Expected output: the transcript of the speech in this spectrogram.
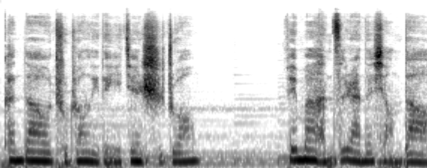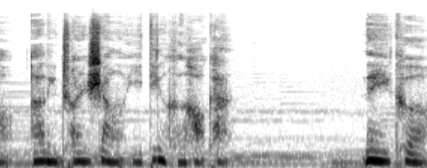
看到橱窗里的一件时装，费曼很自然地想到阿林穿上一定很好看。那一刻。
